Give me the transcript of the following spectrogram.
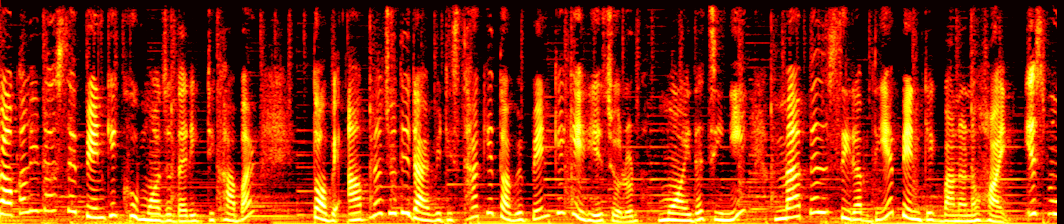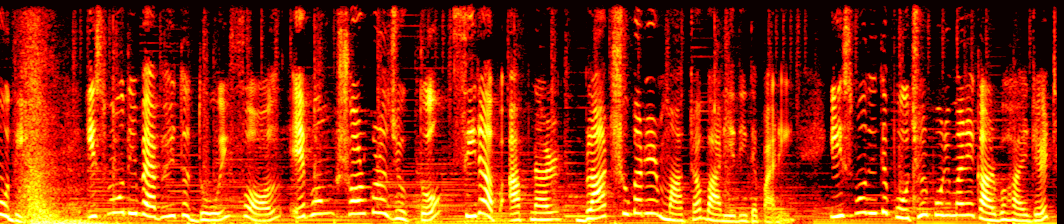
সকালের নাস্তায় প্যানকেক খুব মজাদার একটি খাবার। তবে আপনার যদি ডায়াবেটিস থাকে, তবে পেনকেক এড়িয়ে চলুন। ময়দা, চিনি ম্যাপেল সিরাপ দিয়ে পেনকেক বানানো হয়। স্মুদি স্মুদি ব্যবহৃত দই, ফল এবং শর্করাযুক্ত সিরাপ আপনার ব্লাড সুগারের মাত্রা বাড়িয়ে দিতে পারে। স্মুদিতে প্রচুর পরিমাণে কার্বোহাইড্রেট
